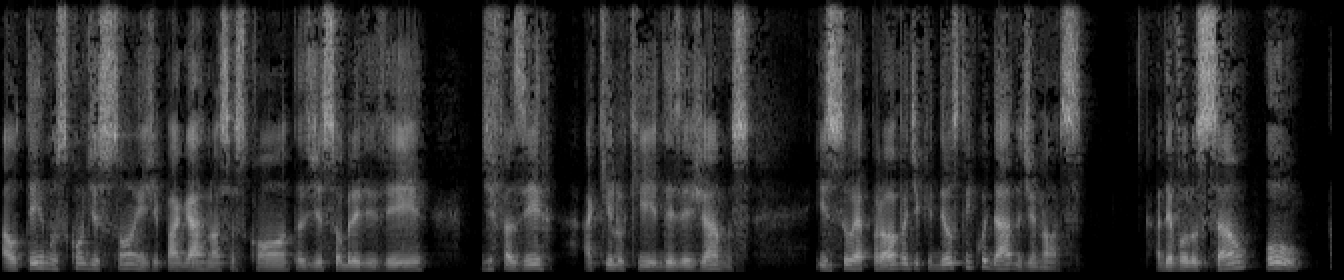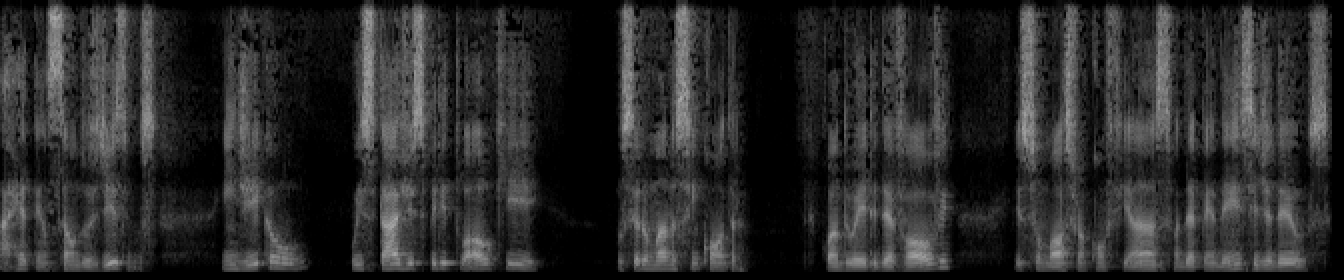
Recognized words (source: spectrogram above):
ao termos condições de pagar nossas contas, de sobreviver, de fazer aquilo que desejamos, isso é prova de que Deus tem cuidado de nós. A devolução ou a retenção dos dízimos indica o, o estágio espiritual que o ser humano se encontra. Quando ele devolve, isso mostra uma confiança, uma dependência de Deus.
